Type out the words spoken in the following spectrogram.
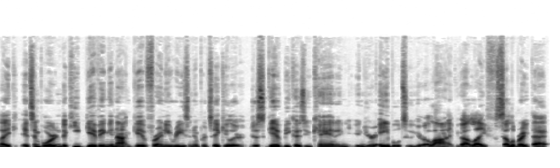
like it's important to keep giving and not give for any reason in particular just give because you can and, and you're able to you're alive you got life celebrate that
